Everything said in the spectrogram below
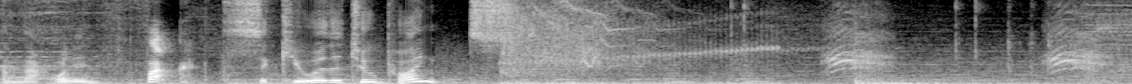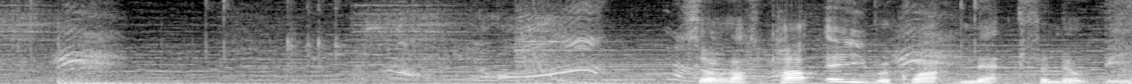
And that will in fact secure the two points. So that's part A required net for Noopy.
